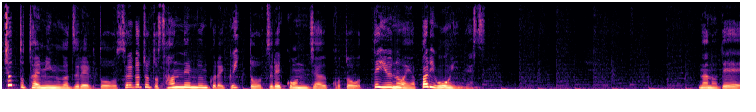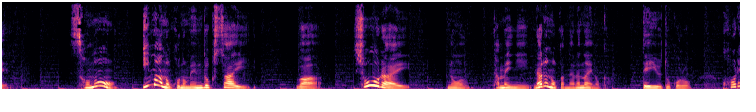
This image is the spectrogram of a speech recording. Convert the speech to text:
ちょっとタイミングがずれるとそれがちょっと3年分くらいグイッとずれ込んじゃうことっていうのはやっぱり多いんです。なのでその今のこの面倒くさいは将来のためになるのかならないのかっていうところ。これ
